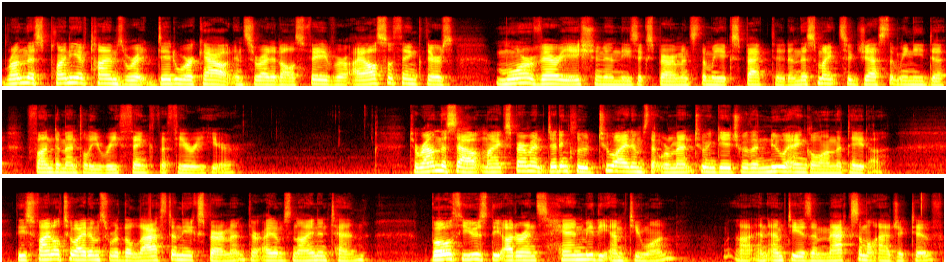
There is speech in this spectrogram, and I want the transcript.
run this plenty of times where it did work out in Syrett favor, I also think there's more variation in these experiments than we expected, and this might suggest that we need to fundamentally rethink the theory here. To round this out, my experiment did include two items that were meant to engage with a new angle on the data. These final two items were the last in the experiment. They're items 9 and 10. Both used the utterance, hand me the empty one. Uh, and empty is a maximal adjective.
